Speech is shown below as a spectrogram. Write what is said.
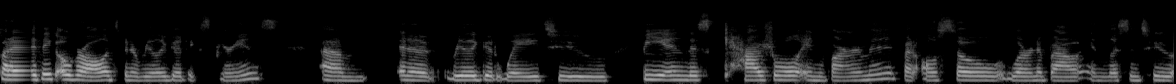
but I think overall, it's been a really good experience um, and a really good way to be in this casual environment, but also learn about and listen to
